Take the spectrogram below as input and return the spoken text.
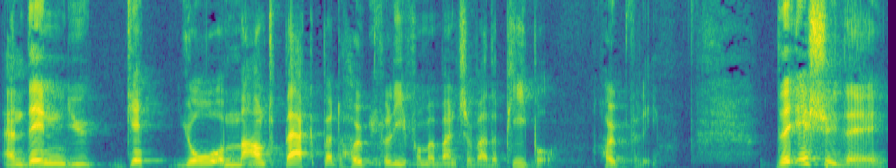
and then you get your amount back, but hopefully from a bunch of other people, hopefully. The issue there,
